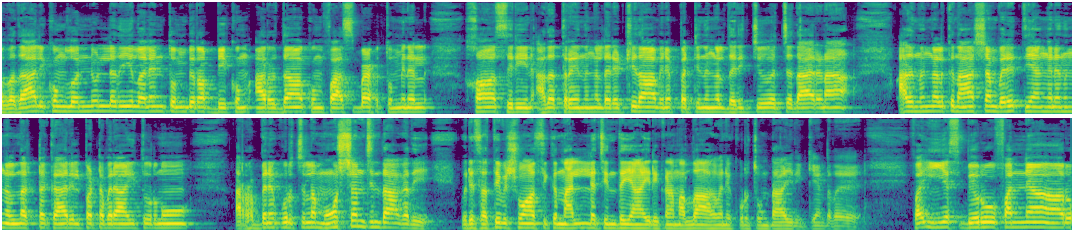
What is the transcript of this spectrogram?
വദാലിക്കും ഖാസിരീൻ. അതത്രയും നിങ്ങളുടെ രക്ഷിതാവിനെപ്പറ്റി നിങ്ങൾ ധരിച്ചു വെച്ച ധാരണ. അത് നിങ്ങൾക്ക് നാശം വരുത്തി അങ്ങനെ നിങ്ങൾ നഷ്ടക്കാരിൽപ്പെട്ടവരായി തീർന്നു. റബ്ബിനെക്കുറിച്ചുള്ള മോശം ചിന്താഗതി. ഒരു സത്യവിശ്വാസിക്ക് നല്ല ചിന്തയായിരിക്കണം അള്ളാഹുവിനെക്കുറിച്ച് ഉണ്ടായിരിക്കേണ്ടത്. ഫന്നാറു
